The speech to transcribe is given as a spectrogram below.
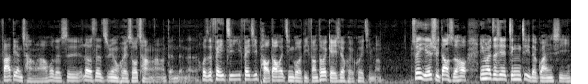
发电厂啦，或者是垃圾资源回收厂啊等等的，或者是飞机飞机跑道会经过的地方，都会给一些回馈金嘛。所以，也许到时候因为这些经济的关系。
